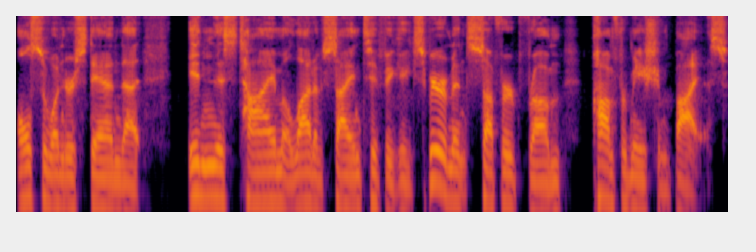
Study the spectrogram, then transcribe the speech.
also understand that in this time a lot of scientific experiments suffered from confirmation bias.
